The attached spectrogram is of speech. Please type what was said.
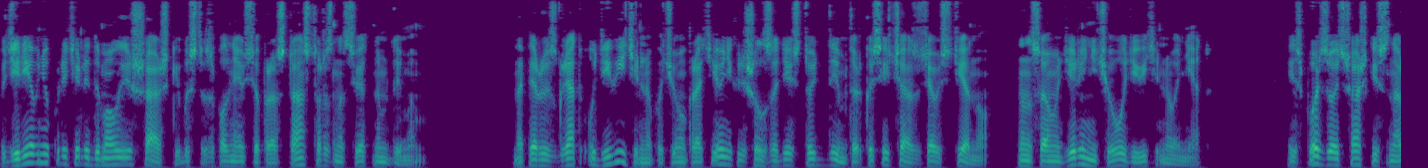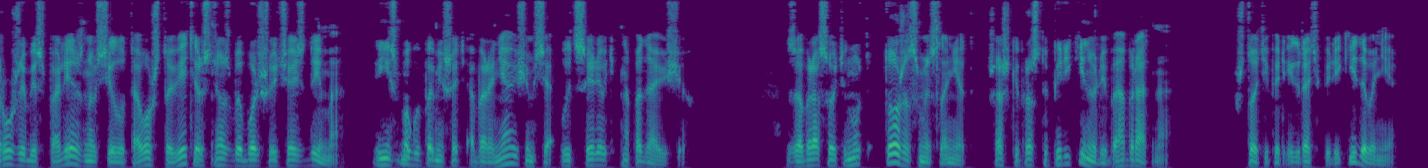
В деревню полетели дымовые шашки, быстро заполняя все пространство разноцветным дымом. На первый взгляд удивительно, почему противник решил задействовать дым только сейчас, взяв стену, но на самом деле ничего удивительного нет. Использовать шашки снаружи бесполезно в силу того, что ветер снес бы большую часть дыма и не смог бы помешать обороняющимся выцеливать нападающих. Забрасывать внутрь тоже смысла нет, шашки просто перекинули бы обратно. Что теперь, играть в перекидывание?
